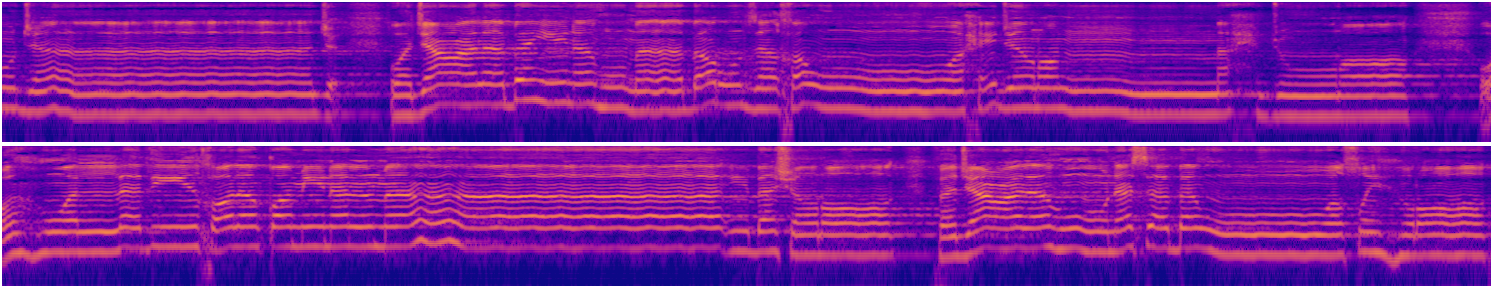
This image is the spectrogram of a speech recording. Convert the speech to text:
أجاج وجعل بينهما برزخا وحجرا محجورا وهو الذي خلق من الماء بشرا فجعله نسبا وصهرا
